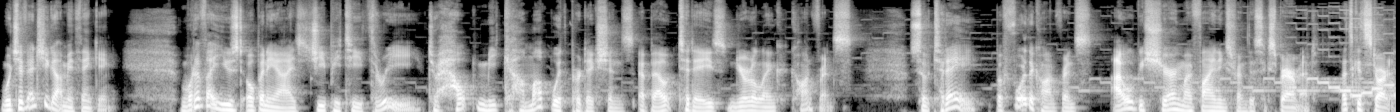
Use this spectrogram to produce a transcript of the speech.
which eventually got me thinking what if I used OpenAI's GPT 3 to help me come up with predictions about today's Neuralink conference? So, today, before the conference, I will be sharing my findings from this experiment. Let's get started.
